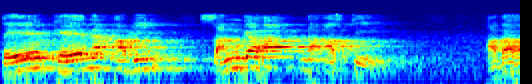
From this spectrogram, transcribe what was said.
තේ කේන අභි සංඝහ න අස්ති අදහ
